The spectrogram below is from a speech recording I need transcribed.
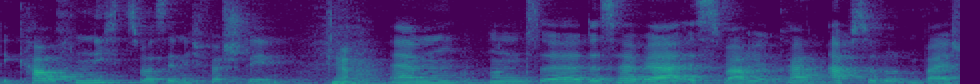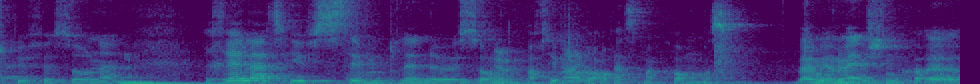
Die kaufen nichts, was sie nicht verstehen. Ja. Ähm, und äh, deshalb ja, ist VarioCan absolut ein Beispiel für so eine mhm. relativ simple Lösung, auf die man aber auch erstmal kommen muss. Weil okay. wir Menschen äh,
